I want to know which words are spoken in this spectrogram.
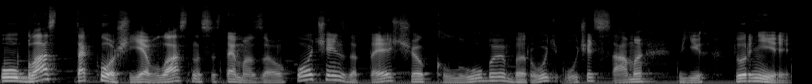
У Blast також є власна система заохочень за те, що клуби беруть участь саме в їх турнірі.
